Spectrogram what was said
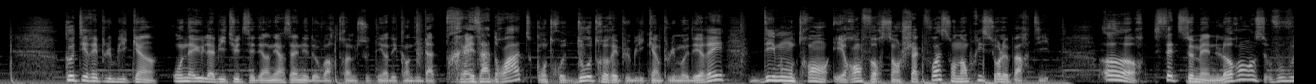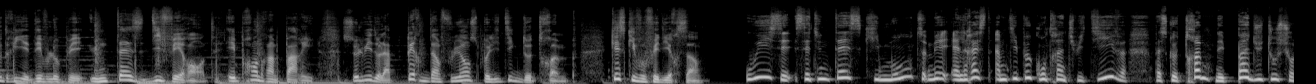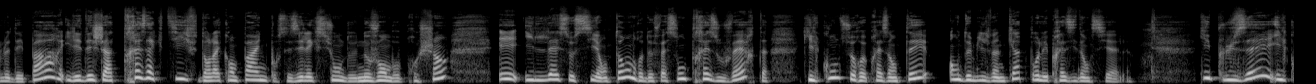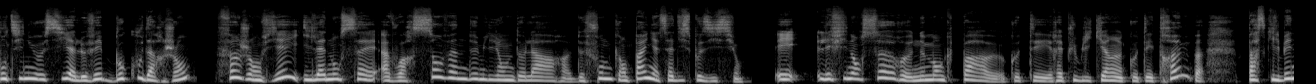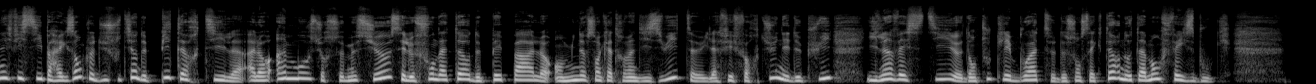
Côté républicain, on a eu l'habitude ces dernières années de voir Trump soutenir des candidats très à droite contre d'autres républicains plus modérés, démontrant et renforçant chaque fois son emprise sur le parti. Or, cette semaine, Laurence, vous voudriez développer une thèse différente et prendre un pari, celui de la perte d'influence politique de Trump. Qu'est-ce qui vous fait dire ça? Oui, c'est une thèse qui monte, mais elle reste un petit peu contre-intuitive, parce que Trump n'est pas du tout sur le départ. Il est déjà très actif dans la campagne pour ses élections de novembre prochain, et il laisse aussi entendre de façon très ouverte qu'il compte se représenter en 2024 pour les présidentielles. Qui plus est, il continue aussi à lever beaucoup d'argent, Fin janvier, il annonçait avoir 122 millions de dollars de fonds de campagne à sa disposition. Et les financeurs ne manquent pas euh, côté républicain, côté Trump, parce qu'il bénéficie par exemple du soutien de Peter Thiel. Alors un mot sur ce monsieur, c'est le fondateur de PayPal en 1998, il a fait fortune et depuis il investit dans toutes les boîtes de son secteur, notamment Facebook.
